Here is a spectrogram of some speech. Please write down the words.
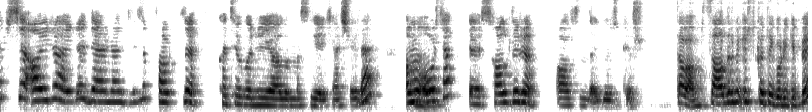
hepsi ayrı ayrı değerlendirilip farklı kategoriye alınması gereken şeyler. Ama Hı. ortak e, saldırı altında gözükür. Tamam, saldırı bir üst kategori gibi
